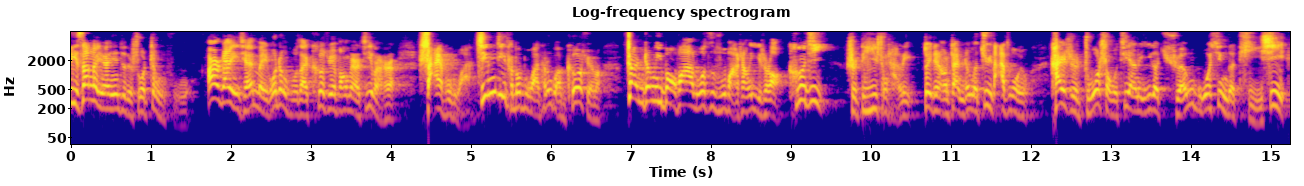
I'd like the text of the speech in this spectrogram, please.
第三个原因就得说政府。二战以前，美国政府在科学方面基本上啥也不管，经济他都不管，他能管科学吗？战争一爆发，罗斯福马上意识到科技。是第一生产力对这场战争的巨大作用，开始着手建立一个全国性的体系，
